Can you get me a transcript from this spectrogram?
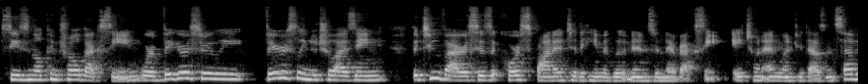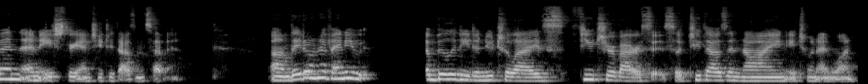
seasonal control vaccine were vigorously, vigorously neutralizing the two viruses that corresponded to the hemagglutinins in their vaccine, H1N1 2007 and H3N2 2007. Um, they don't have any ability to neutralize future viruses, so 2009, H1N1.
